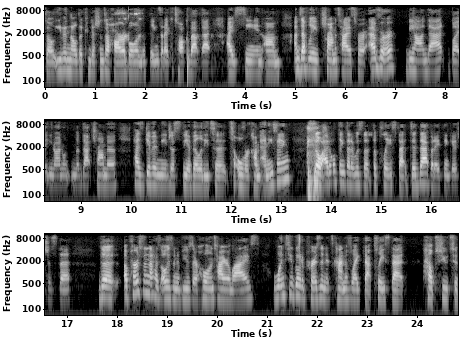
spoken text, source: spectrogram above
So even though the conditions are horrible and the things that I could talk about that I've seen, um, I'm definitely traumatized forever beyond that. But you know, I don't. That trauma has given me just the ability to to overcome anything. Mm-hmm. So I don't think that it was the the place that did that, but I think it's just the the a person that has always been abused their whole entire lives once you go to prison it's kind of like that place that helps you to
